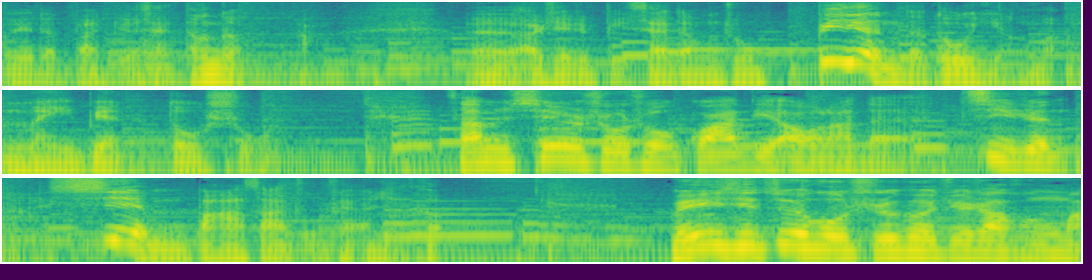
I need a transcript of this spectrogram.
杯的半决赛等等啊。呃，而且这比赛当中变的都赢了，没变的都输了。咱们先说说瓜迪奥拉的继任啊，现巴萨主帅恩里克。梅西最后时刻绝杀皇马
